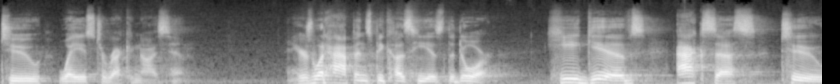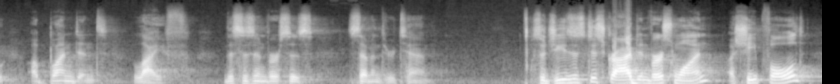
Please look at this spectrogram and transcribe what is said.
two ways to recognize him. And here's what happens because he is the door he gives access to abundant life. This is in verses 7 through 10. So Jesus described in verse 1 a sheepfold,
